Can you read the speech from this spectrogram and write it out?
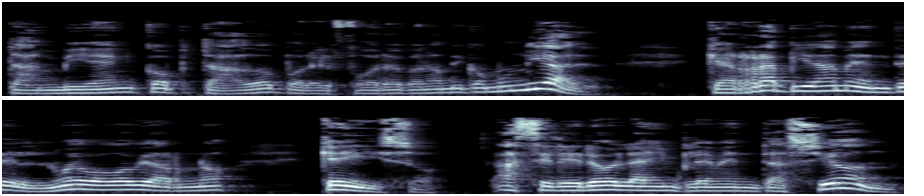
también cooptado por el Foro Económico Mundial, que rápidamente el nuevo gobierno, ¿qué hizo? Aceleró la implementación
